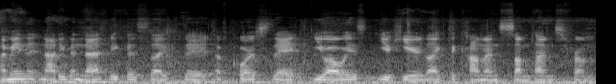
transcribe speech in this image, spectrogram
I mean, not even that because like they, of course, they. You always you hear like the comments sometimes from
